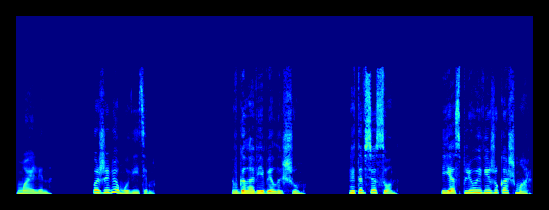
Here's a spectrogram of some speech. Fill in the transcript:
Майлин. Поживем-увидим. В голове белый шум. Это все сон. Я сплю и вижу кошмар.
